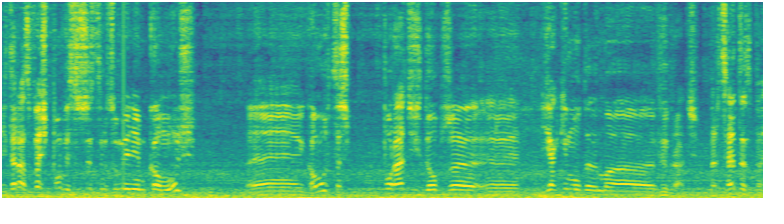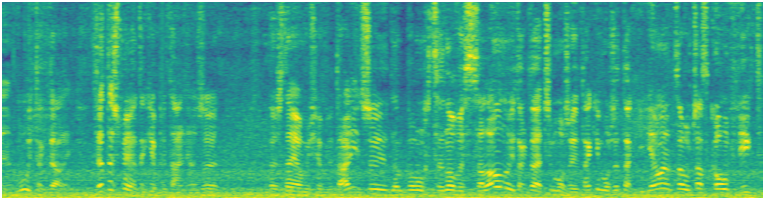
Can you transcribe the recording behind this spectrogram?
I teraz weź powiedz z czystym sumieniem komuś, e, komu chcesz poradzić dobrze, e, jaki model ma wybrać. Mercedes, BMW i tak dalej. Ja też miałem takie pytania, że też znajomi się pytali, czy no, bo on chce nowy z salonu i tak dalej, czy może taki, może taki. Ja mam cały czas konflikt,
